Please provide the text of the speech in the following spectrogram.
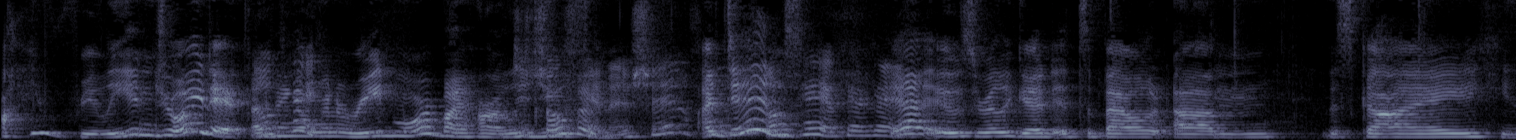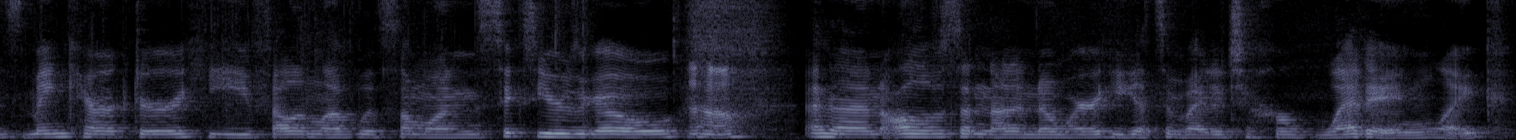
I really enjoyed it. I think I'm going to read more by Harlan Did you Coben. finish it? I did. Okay, okay, okay. Yeah, it was really good. It's about um, this guy. He's the main character. He fell in love with someone six years ago. Uh-huh. And then all of a sudden, out of nowhere, he gets invited to her wedding. Like,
